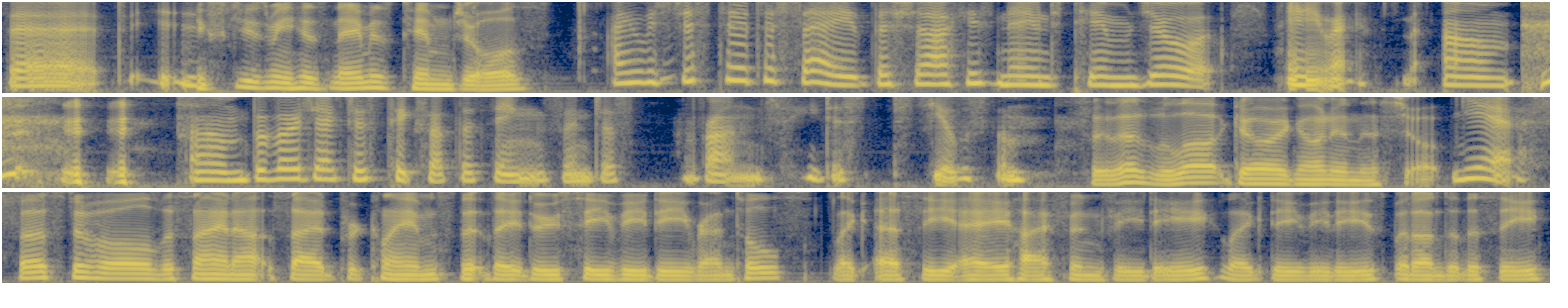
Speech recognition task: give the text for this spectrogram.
that is. Excuse me, his name is Tim Jaws. I was just here to say the shark is named Tim Jaws. Anyway, um, um, but Bojack just picks up the things and just runs. He just steals them. So there's a lot going on in this shop. Yes. First of all, the sign outside proclaims that they do CVD rentals, like SEA hyphen VD, like DVDs, but under the sea,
